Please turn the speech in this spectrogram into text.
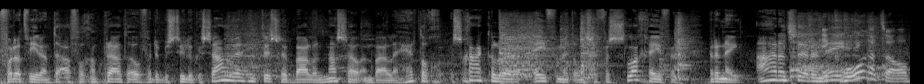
Voordat we hier aan tafel gaan praten over de bestuurlijke samenwerking... tussen Balen-Nassau en Balen-Hertog... schakelen we even met onze verslaggever René Arendsen. René, ik hoor het al.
